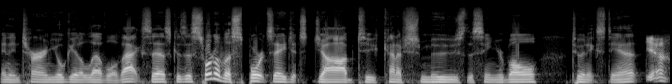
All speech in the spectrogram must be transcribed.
And in turn you'll get a level of access because it's sort of a sports agent's job to kind of schmooze the Senior Bowl to an extent. Yeah.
